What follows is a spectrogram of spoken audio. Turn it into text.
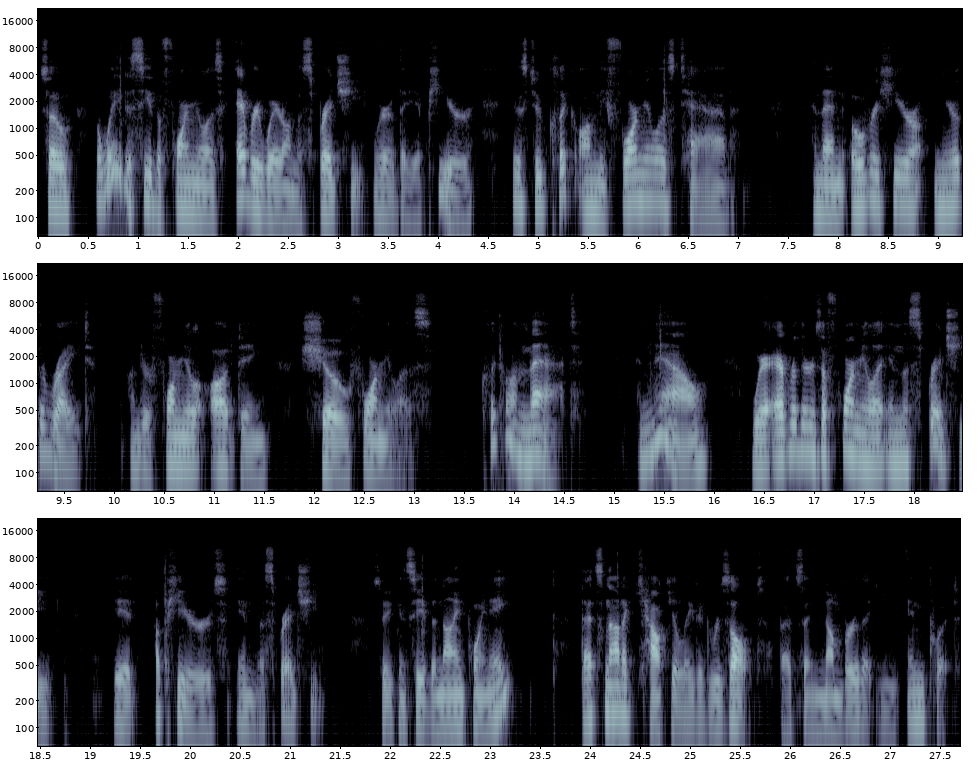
So the way to see the formulas everywhere on the spreadsheet where they appear is to click on the Formulas tab and then over here near the right under Formula Auditing Show Formulas. Click on that and now wherever there's a formula in the spreadsheet it appears in the spreadsheet. So you can see the 9.8 that's not a calculated result. That's a number that you input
